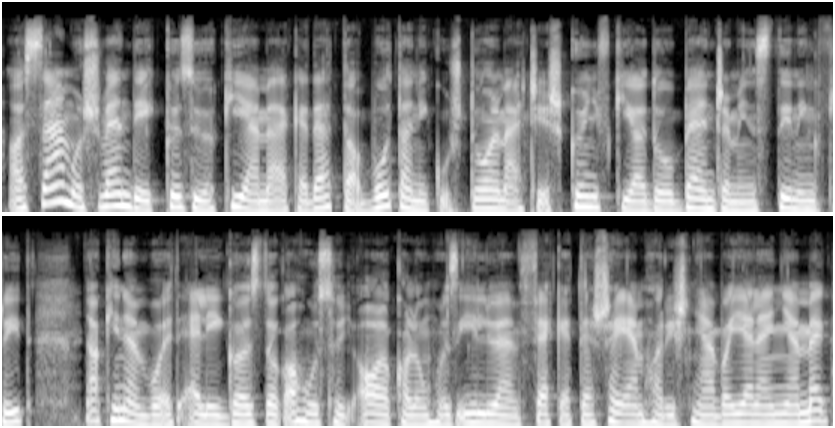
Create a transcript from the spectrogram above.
A számos vendég közül kiemelkedett a botanikus tolmács és könyvkiadó Benjamin Stillingfleet, aki nem volt elég gazdag ahhoz, hogy alkalomhoz illően fekete sejemharisnyába jelenjen meg,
